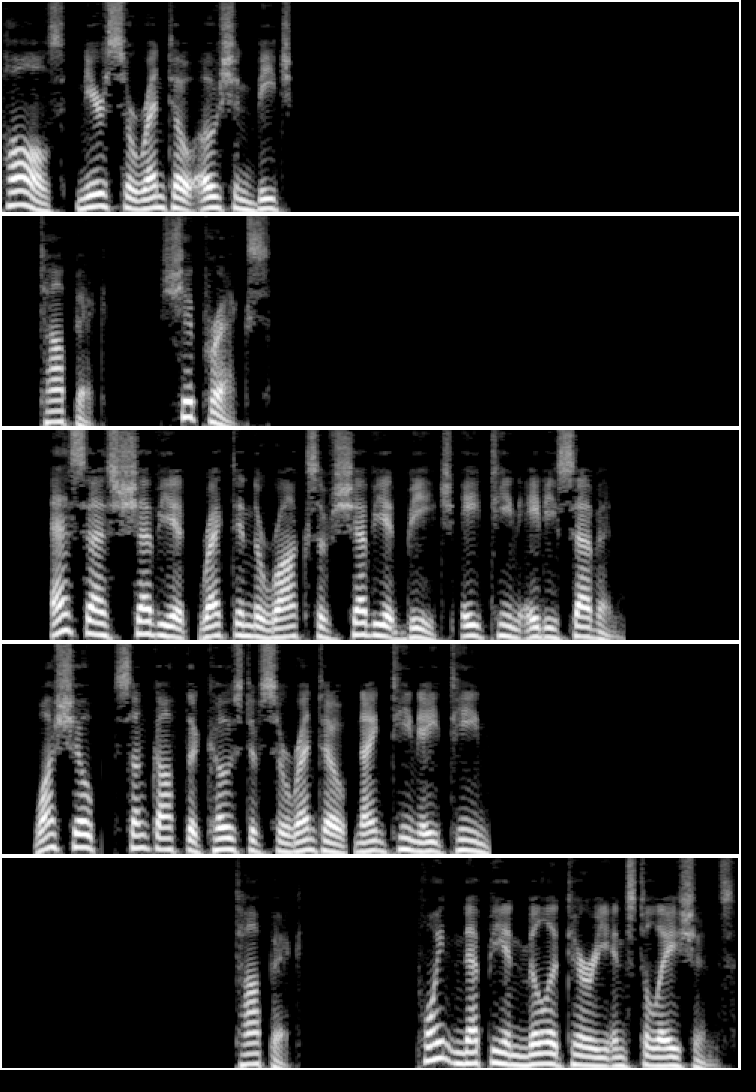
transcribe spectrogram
Paul's, near Sorrento Ocean Beach Topic. Shipwrecks SS Cheviot, wrecked in the rocks of Cheviot Beach 1887. Washope, sunk off the coast of Sorrento 1918. Point Nepean military installations.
